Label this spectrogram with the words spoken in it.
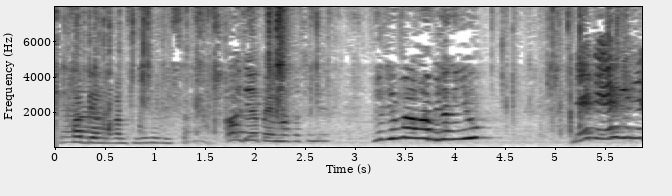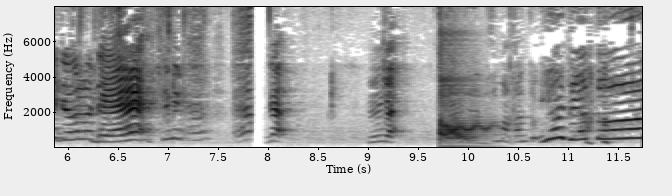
Kakak biar makan sendiri bisa. Oh dia pengen makan sendiri. Dia, dia malah ngambil yang yup Dek, dek, gini dulu, dek. sini. Enggak. Enggak. langsung makan tuh? Iya jatuh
